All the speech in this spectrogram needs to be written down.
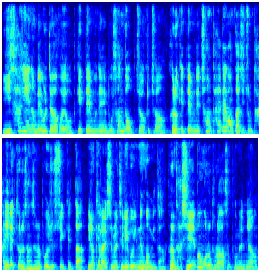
이 사이에는 매물대가 거의 없기 때문에 뭐 선도 없죠. 그쵸? 그렇기 때문에 1800원까지 좀 다이렉트로 상승을 보여줄 수 있겠다. 이렇게 말씀을 드리고 있는 겁니다. 그럼 다시 일봉으로 돌아가서 보면요.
